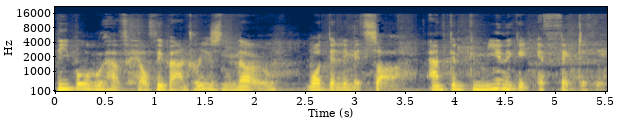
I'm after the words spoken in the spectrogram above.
People who have healthy boundaries know what their limits are and can communicate effectively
